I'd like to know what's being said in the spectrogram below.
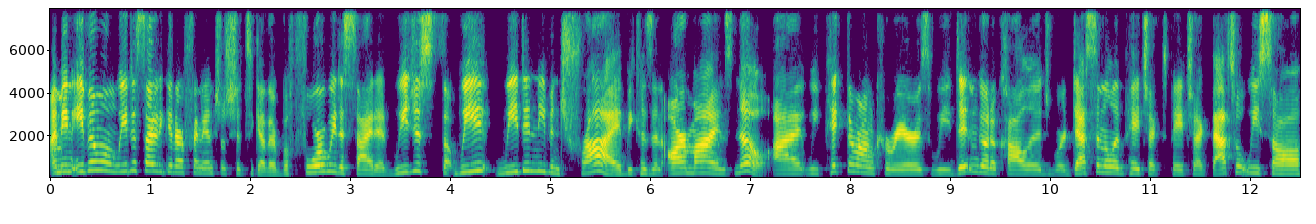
I mean, even when we decided to get our financial shit together, before we decided, we just thought we we didn't even try because in our minds, no, I we picked the wrong careers. We didn't go to college. We're destined to live paycheck to paycheck. That's what we saw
